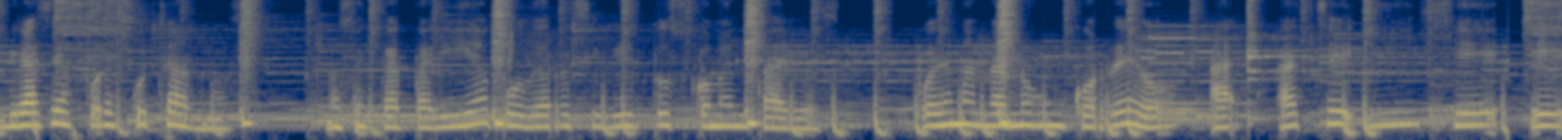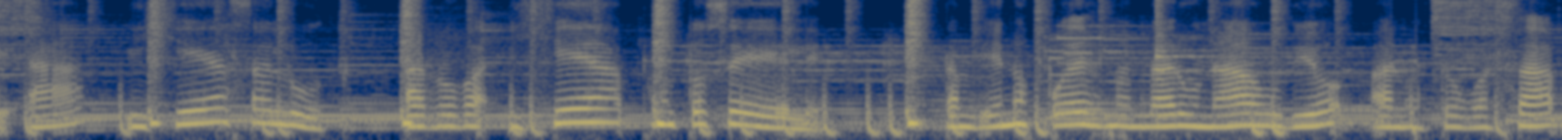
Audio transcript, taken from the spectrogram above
Gracias por escucharnos. Nos encantaría poder recibir tus comentarios. Puedes mandarnos un correo a higeasalud.igea.cl. También nos puedes mandar un audio a nuestro WhatsApp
